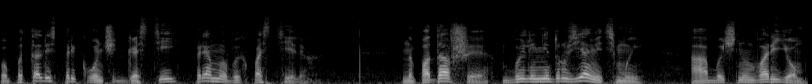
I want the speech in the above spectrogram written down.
попытались прикончить гостей прямо в их постелях. Нападавшие были не друзьями тьмы, а обычным варьем,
